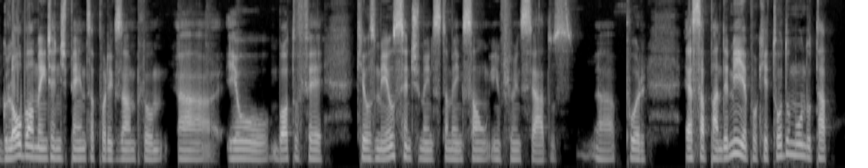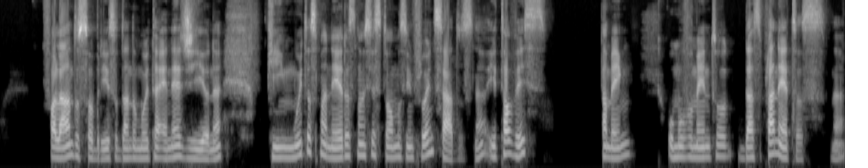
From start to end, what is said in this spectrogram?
globalmente a gente pensa, por exemplo, ah, eu boto fé que os meus sentimentos também são influenciados ah, por essa pandemia, porque todo mundo está falando sobre isso, dando muita energia, né? Que em muitas maneiras nós estamos influenciados, né? E talvez também o movimento das planetas, né?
